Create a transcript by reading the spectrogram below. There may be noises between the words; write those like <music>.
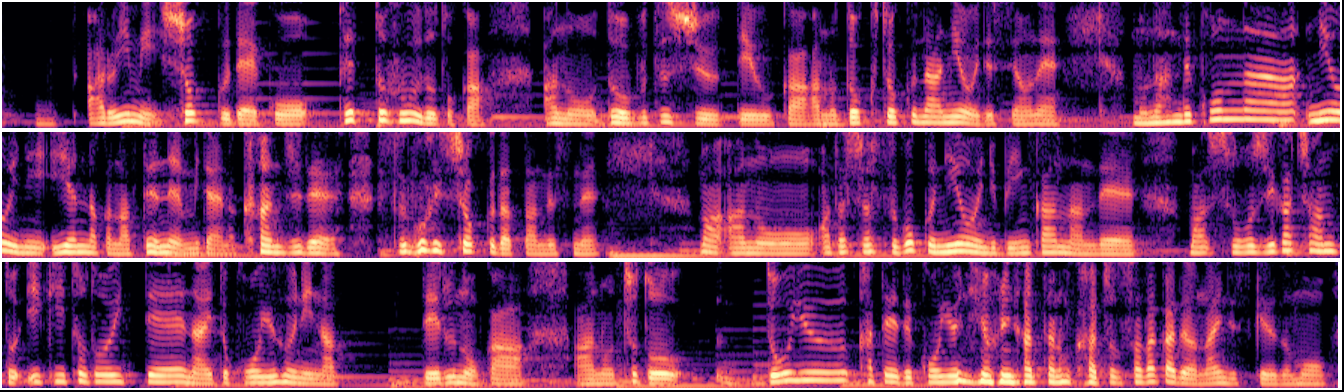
ある意味ショックで、こう、ペットフードとか、あの、動物臭っていうか、あの、独特な匂いですよね。もうなんでこんな匂いに家の中なってんねん、みたいな感じで、すごいショックだったんですね。まあ、あの、私はすごく匂いに敏感なんで、まあ、掃除がちゃんと行き届いてないとこういう風になって、てるのかあのちょっとどういう過程でこういう匂いになったのか <laughs> ちょっと定かではないんですけれども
